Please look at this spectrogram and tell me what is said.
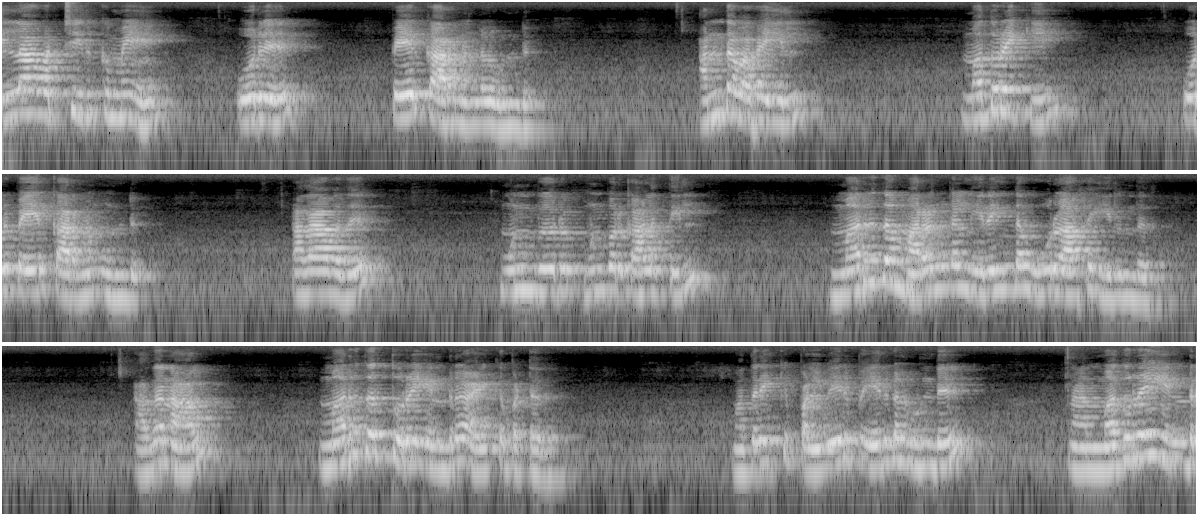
எல்லாவற்றிற்குமே ஒரு பெயர் காரணங்கள் உண்டு. அந்த வகையில் மதுரைக்கு ஒரு பெயர் காரணம் உண்டு. அதாவது முன்பு முன்பொரு காலத்தில் மருத மரங்கள் நிறைந்த ஊராக இருந்தது. அதனால் மருதத்துறை என்று அழைக்கப்பட்டது. மதுரைக்கு பல்வேறு பெயர்கள் உண்டு. நான் மதுரை என்ற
